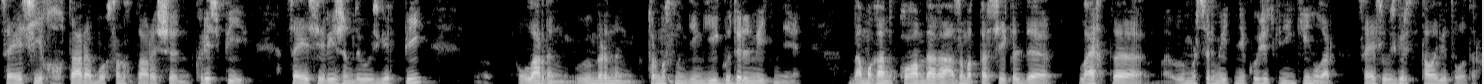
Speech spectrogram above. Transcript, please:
саяси құқықтары бостандықтары үшін күреспей саяси режимді өзгертпей олардың өмірінің тұрмысының деңгейі көтерілмейтініне дамыған қоғамдағы азаматтар секілді лайықты өмір сүрмейтініне көз жеткеннен кейін олар саяси өзгерісті талап етіп отыр.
